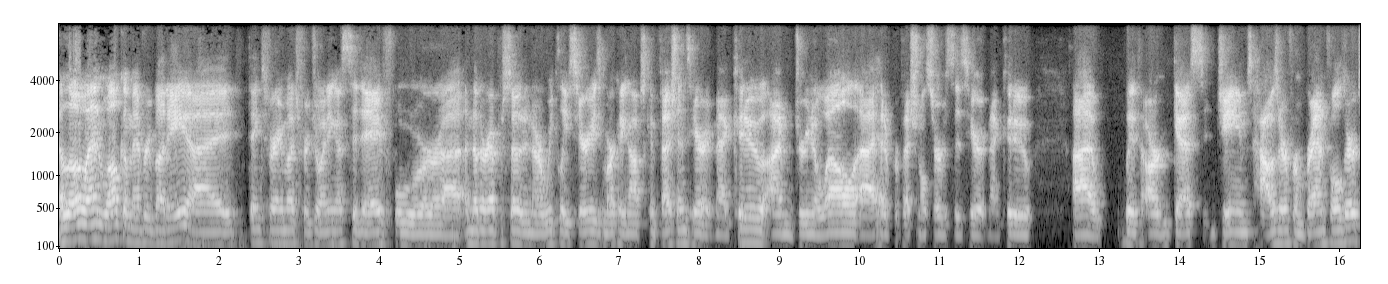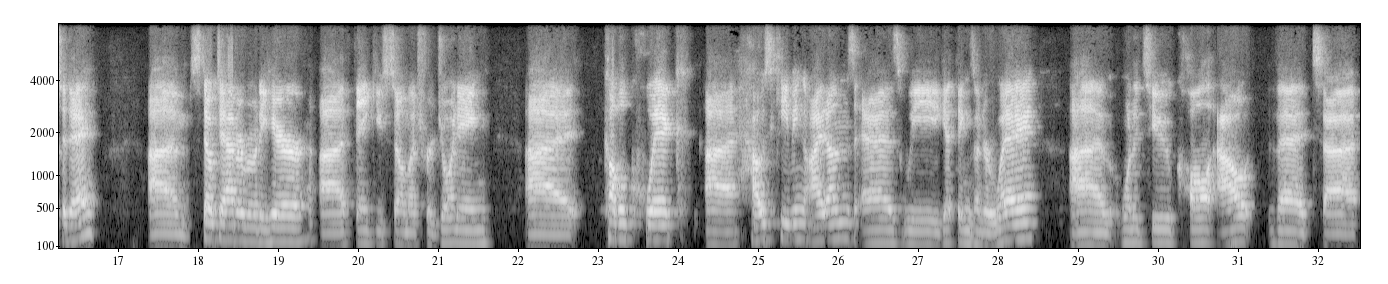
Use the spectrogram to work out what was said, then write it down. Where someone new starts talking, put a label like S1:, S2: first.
S1: Hello and welcome, everybody. Uh, thanks very much for joining us today for uh, another episode in our weekly series, Marketing Ops Confessions, here at MadKudu. I'm Drew Noel, uh, Head of Professional Services here at MadKudu, uh, with our guest, James Houser from Brandfolder today. Um, stoked to have everybody here. Uh, thank you so much for joining. A uh, couple quick housekeeping items as we get things underway. I wanted to call out that uh,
